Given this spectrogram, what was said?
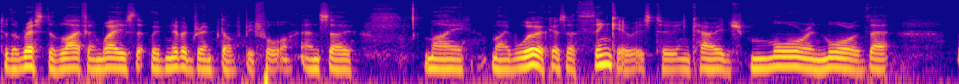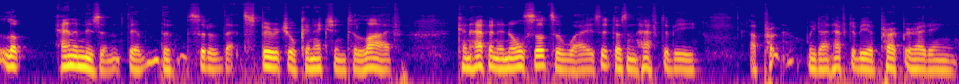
to the rest of life in ways that we've never dreamt of before. And so my my work as a thinker is to encourage more and more of that look animism the the sort of that spiritual connection to life can happen in all sorts of ways. It doesn't have to be we don't have to be appropriating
